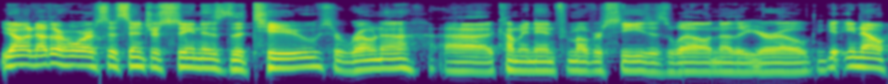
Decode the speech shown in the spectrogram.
You know, another horse that's interesting is the two, Serona, uh, coming in from overseas as well. Another Euro. You know,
